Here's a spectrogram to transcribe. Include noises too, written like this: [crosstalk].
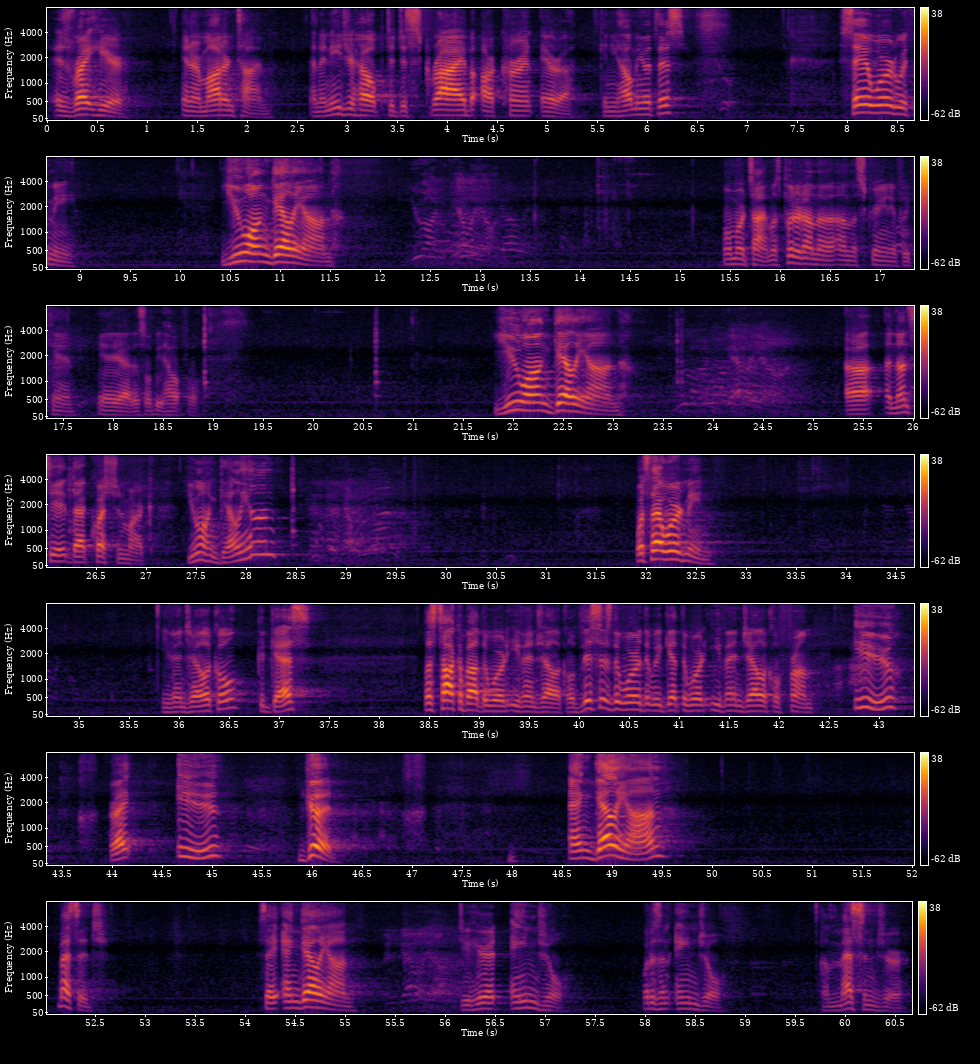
is right here in our modern time. And I need your help to describe our current era. Can you help me with this? Sure. Say a word with me. Euangelion. One more time. Let's put it on the, on the screen if we can. Yeah, yeah, this will be helpful. Euangelion. Uh, enunciate that question mark. Euangelion? What's that word mean? Evangelical? Good guess. Let's talk about the word evangelical. This is the word that we get the word evangelical from. Eu, right? Eu, good. Angelion message. Say angelion. Do you hear it? Angel. What is an angel? A messenger.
